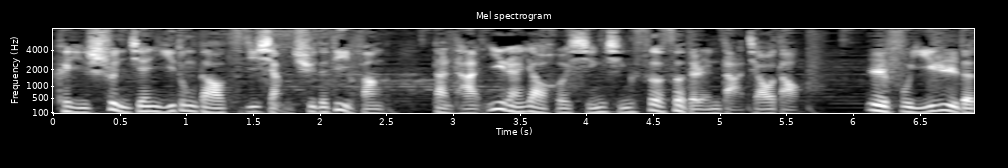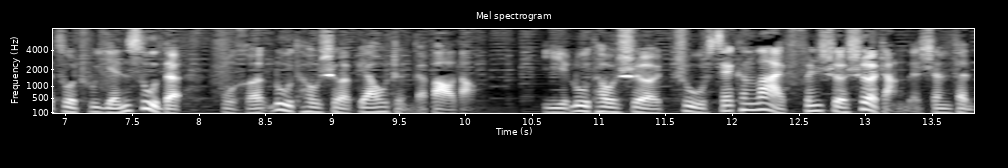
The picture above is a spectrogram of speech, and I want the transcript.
可以瞬间移动到自己想去的地方，但他依然要和形形色色的人打交道，日复一日的做出严肃的、符合路透社标准的报道，以路透社驻 Second Life 分社社长的身份，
